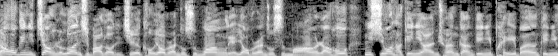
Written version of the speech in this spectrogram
然后给你讲着乱七八糟的借口，要不然就是忘了，要不然就是忙，然后你希望他给你安全感，给你陪伴，给你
